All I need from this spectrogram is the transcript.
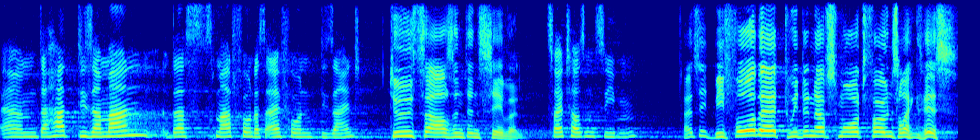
Ähm, da hat dieser Mann das Smartphone, das iPhone designt, 2007. 2007. That's it. Before that, we didn't have smartphones like this.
